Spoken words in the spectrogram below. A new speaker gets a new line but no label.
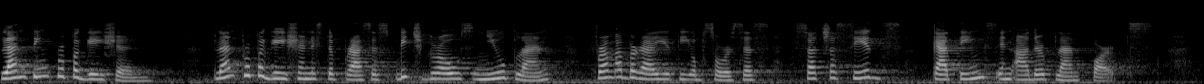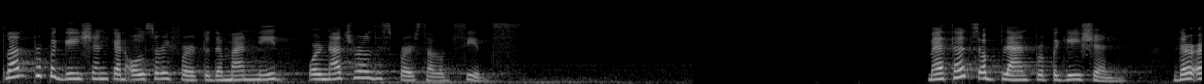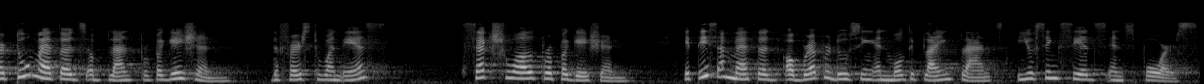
Planting propagation. Plant propagation is the process which grows new plant from a variety of sources such as seeds, cuttings, and other plant parts. Plant propagation can also refer to the man-made or natural dispersal of seeds. Methods of plant propagation. There are two methods of plant propagation. The first one is sexual propagation. It is a method of reproducing and multiplying plants using seeds and spores.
